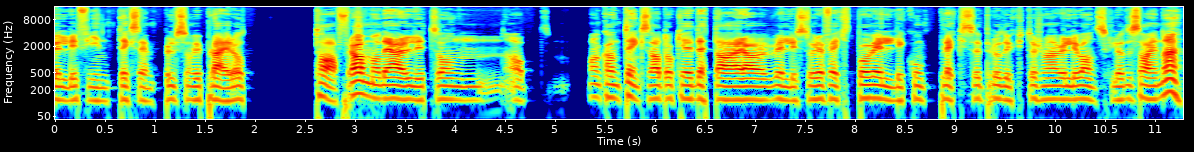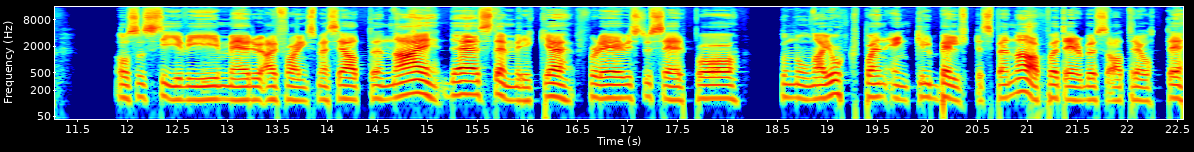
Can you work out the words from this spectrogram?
veldig fint eksempel som vi pleier å ta fram. Og det er litt sånn at man kan tenke seg at ok, dette her har veldig stor effekt på veldig komplekse produkter som er veldig vanskelig å designe. Og så sier vi mer erfaringsmessig at eh, nei, det stemmer ikke. Fordi hvis du ser på, som noen har gjort, på en enkel beltespenne da, på et Airbus A380,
